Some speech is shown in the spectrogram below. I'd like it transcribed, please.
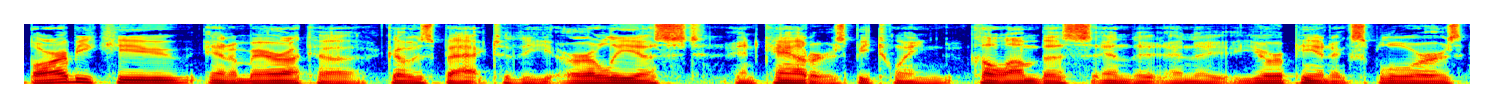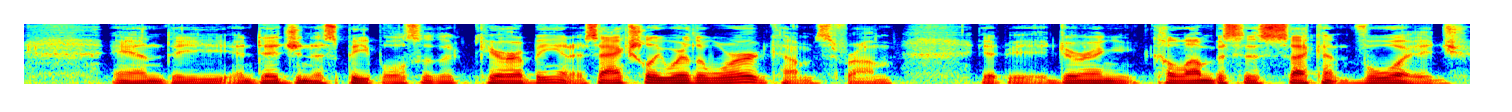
Barbecue in America goes back to the earliest encounters between Columbus and the and the European explorers and the indigenous peoples of the Caribbean. It's actually where the word comes from. It, it, during Columbus's second voyage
